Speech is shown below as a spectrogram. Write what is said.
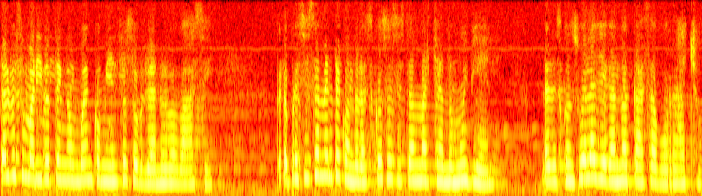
Tal vez su marido tenga un buen comienzo sobre la nueva base, pero precisamente cuando las cosas están marchando muy bien, la desconsuela llegando a casa borracho.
